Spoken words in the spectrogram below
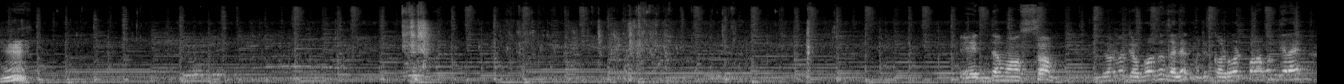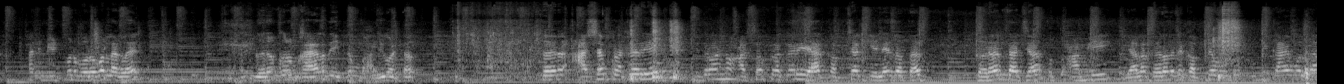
हम्म. एकदम ऑसम जबरदस्त झालेत. म्हणजे कडवटपणा पण गेलाय आणि मीठ पण बरोबर लागलाय. आणि गरम गरम खायला ते एकदम भारी वाटतात. तर अशा प्रकारे मित्रांनो अशा प्रकारे ह्या कपच्या केल्या जातात. करंदाच्या. तर आम्ही याला करंदाच्या कपच्या बोलतो. तुम्ही काय बोलता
